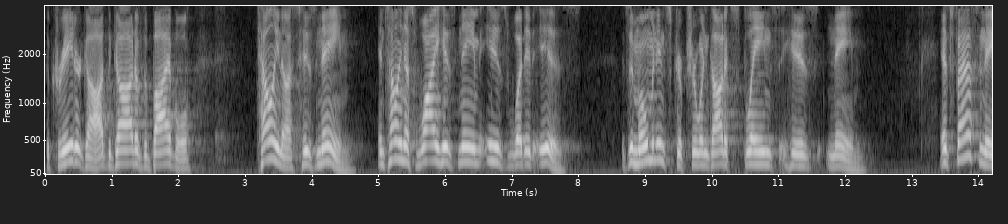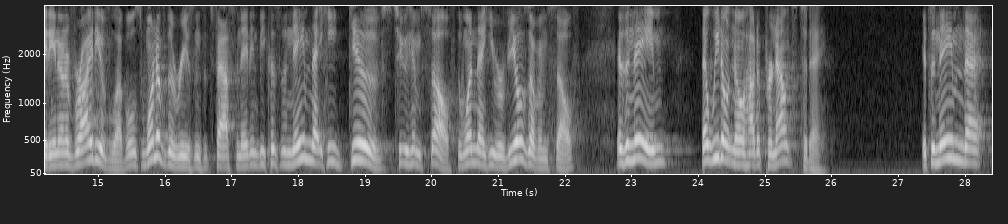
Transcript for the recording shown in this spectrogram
the Creator God, the God of the Bible, telling us His name and telling us why His name is what it is. It's a moment in Scripture when God explains his name. It's fascinating on a variety of levels. One of the reasons it's fascinating because the name that he gives to himself, the one that he reveals of himself, is a name that we don't know how to pronounce today. It's a name that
